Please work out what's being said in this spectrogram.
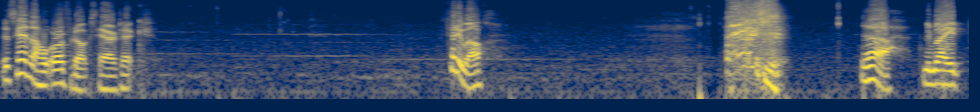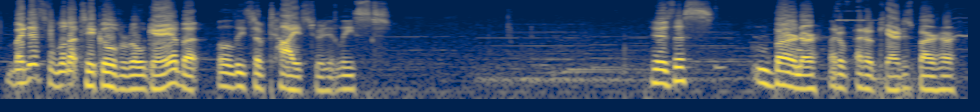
This guy's a orthodox heretic. Very well. yeah, I mean my, my district will not take over Bulgaria, but we'll at least have ties to it at least. Who's this? Burn her. I don't I don't care, just burn her.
